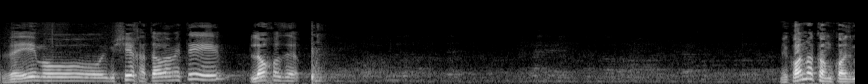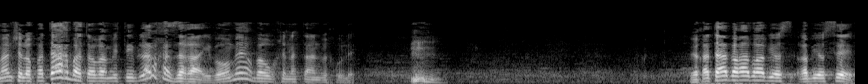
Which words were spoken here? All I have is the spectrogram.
ואם הוא המשיך, הטוב האמיתי, לא חוזר. מכל מקום, כל זמן שלא פתח בטוב האמיתי, לאו חזרה היא, ואומר ברוך שנתן וכו'. וכתב הרב רבי יוסף,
